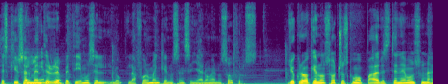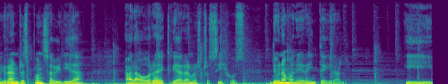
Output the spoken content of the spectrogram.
Es que usualmente repetimos la forma en que nos enseñaron a nosotros. Yo creo que nosotros como padres tenemos una gran responsabilidad a la hora de criar a nuestros hijos de una manera integral. Y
